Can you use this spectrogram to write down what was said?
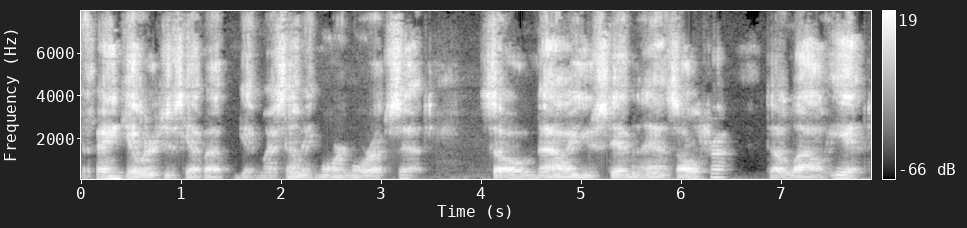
The painkillers just kept up getting my stomach more and more upset. So now I use Stem Enhance Ultra to allow it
